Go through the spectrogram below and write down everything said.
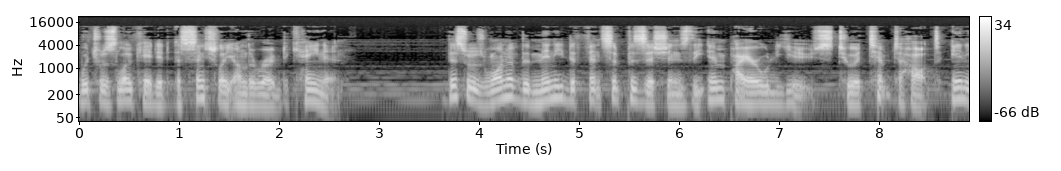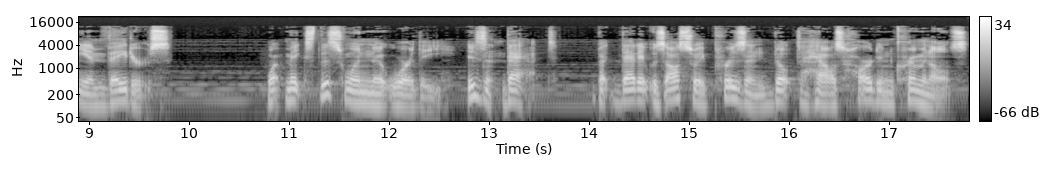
which was located essentially on the road to Canaan. This was one of the many defensive positions the empire would use to attempt to halt any invaders. What makes this one noteworthy isn't that, but that it was also a prison built to house hardened criminals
